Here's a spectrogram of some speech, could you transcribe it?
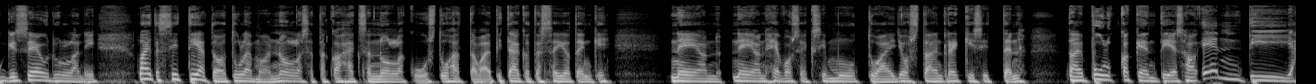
pääkaupunkiseudulla, niin laita sitten tietoa tulemaan 0108 06000 vai pitääkö tässä jotenkin Nean, Nean hevoseksi muuttua ja jostain reki sitten, tai pulkka kenties, en tiedä.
